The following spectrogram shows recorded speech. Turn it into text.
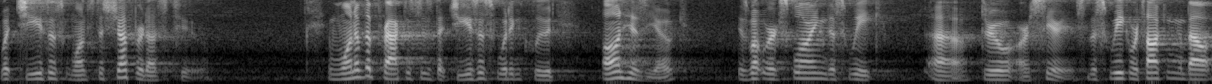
what Jesus wants to shepherd us to. And one of the practices that Jesus would include on his yoke is what we're exploring this week uh, through our series. This week, we're talking about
